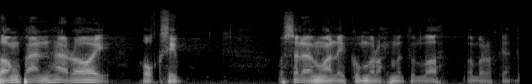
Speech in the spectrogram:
2560 วัสสลามุอะลัยกุมวะเราะห์มะตุลลอฮ์วะบะเราะกาตุฮ์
